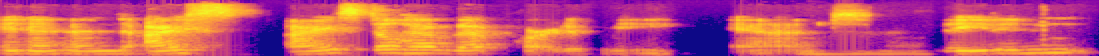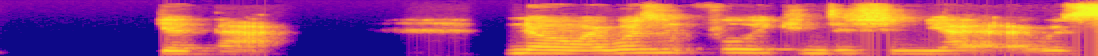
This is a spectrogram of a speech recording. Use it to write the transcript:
And I, I still have that part of me. And mm-hmm. they didn't get that no, I wasn't fully conditioned yet. I was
